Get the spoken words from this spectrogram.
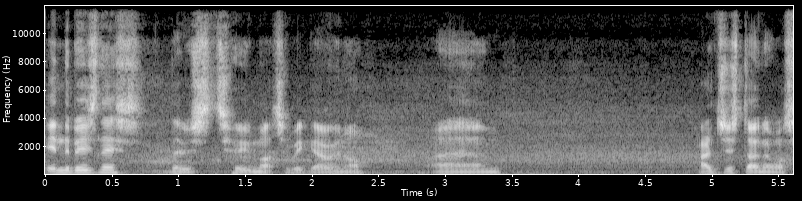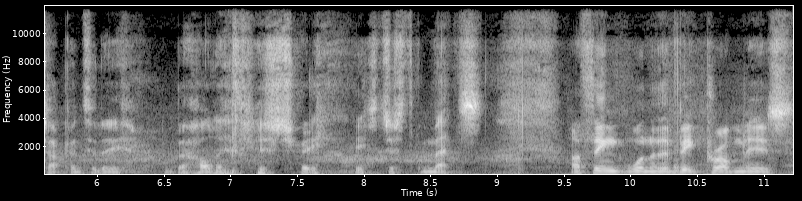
In the business, there's too much of it going on. Um, I just don't know what's happened to the, the whole industry. It's just a mess. I think one of the big problems is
